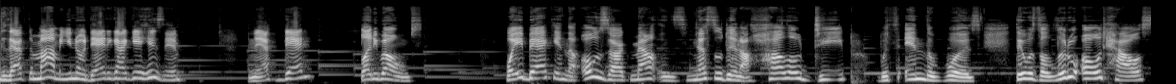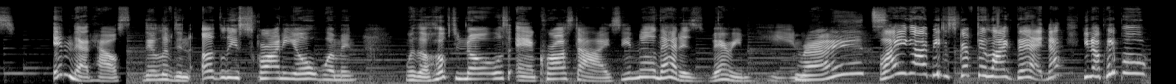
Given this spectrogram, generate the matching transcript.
Because after mama, you know daddy gotta get his in. And after daddy, bloody bones. Way back in the Ozark Mountains, nestled in a hollow deep within the woods, there was a little old house. In that house, there lived an ugly, scrawny old woman with a hooked nose and crossed eyes. You know, that is very mean. right? Why you gotta be descriptive like that? Not, you know, people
